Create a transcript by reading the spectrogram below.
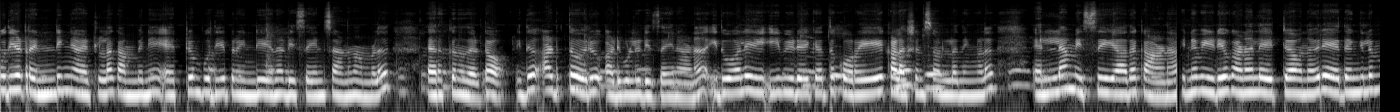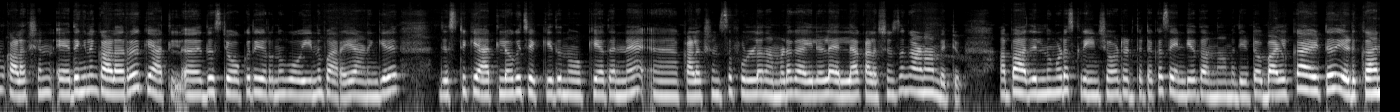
പുതിയ ട്രെൻഡിങ് ആയിട്ടുള്ള കമ്പനി ഏറ്റവും പുതിയ പ്രിന്റ് ചെയ്യുന്ന ഡിസൈൻസാണ് നമ്മൾ ഇറക്കുന്നത് കേട്ടോ. ഇത് അടുത്ത ഒരു അടിപൊളി ഡിസൈനാണ് ഇതുപോലെ ഈ വീഡിയോയ്ക്കകത്ത് കുറേ കളക്ഷൻസ് ഉണ്ടല്ലോ നിങ്ങൾ എല്ലാം മിസ് ചെയ്യാതെ കാണാം. പിന്നെ വീഡിയോ കാണാൻ ലേറ്റ് ആവുന്നവർ ഏതെങ്കിലും കളക്ഷൻ ഏതെങ്കിലും കളറ് ക്യാറ്റ് ഇത് സ്റ്റോക്ക് തീർന്നു പോയി എന്ന് പറയുകയാണെങ്കിൽ ജസ്റ്റ് കാറ്റലോഗ് ചെക്ക് ചെയ്ത് നോക്കിയാൽ തന്നെ കളക്ഷൻസ് ഫുള്ള് നമ്മുടെ കയ്യിലുള്ള എല്ലാ കളക്ഷൻസും കാണാൻ പറ്റും. അപ്പോൾ അതിൽ നിന്നും കൂടെ സ്ക്രീൻഷോട്ട് എടുത്തിട്ടൊക്കെ സെൻഡ് ചെയ്ത് തന്നാൽ മതി കേട്ടോ. ബൾക്കായിട്ട് എടുക്കാൻ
